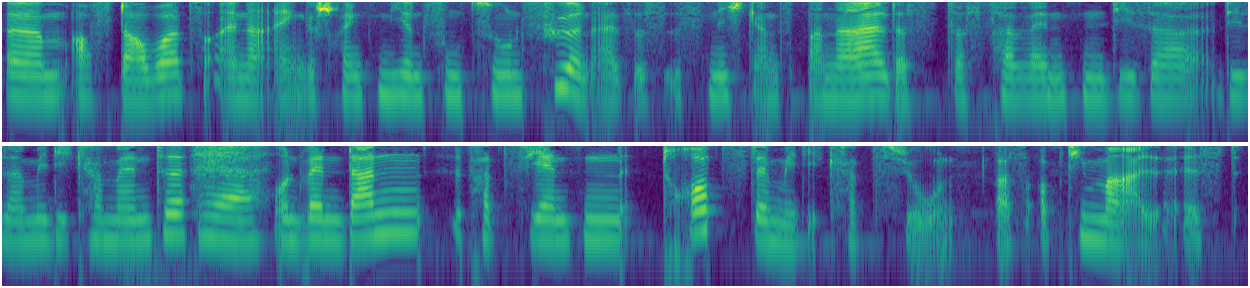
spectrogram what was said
ähm, auf Dauer zu einer eingeschränkten Nierenfunktion führen. Also es ist nicht ganz banal, das, das Verwenden dieser, dieser Medikamente. Ja. Und wenn dann Patienten trotz der Medikation, was optimal ist,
